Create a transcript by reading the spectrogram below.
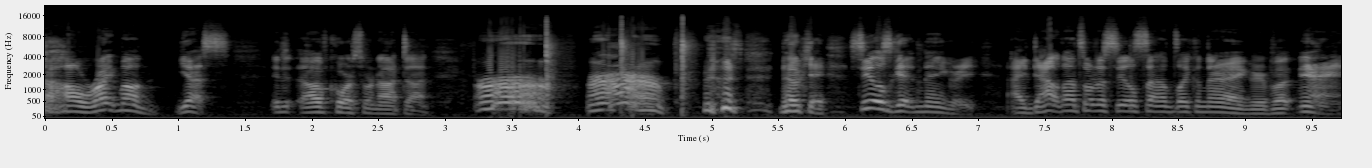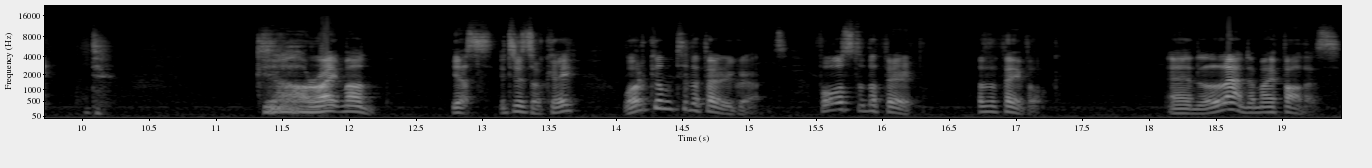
All right, man. Yes. It, of course, we're not done. okay, Seal's getting angry. I doubt that's what a seal sounds like when they're angry, but yeah. Alright, man. Yes, it is okay. Welcome to the fairy grounds, forest of the fairy of the fairy folk, and land of my fathers.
